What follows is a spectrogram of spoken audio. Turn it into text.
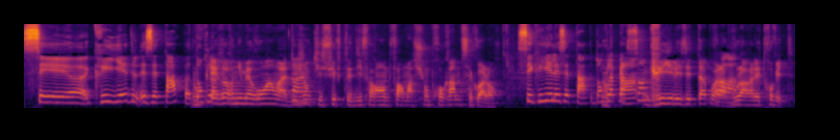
c'est euh, griller les étapes. Donc, l'erreur numéro un, des gens qui suivent tes différentes formations, programmes, c'est quoi alors? C'est griller les étapes. Donc, la personne. griller les étapes, voilà, vouloir aller trop vite.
